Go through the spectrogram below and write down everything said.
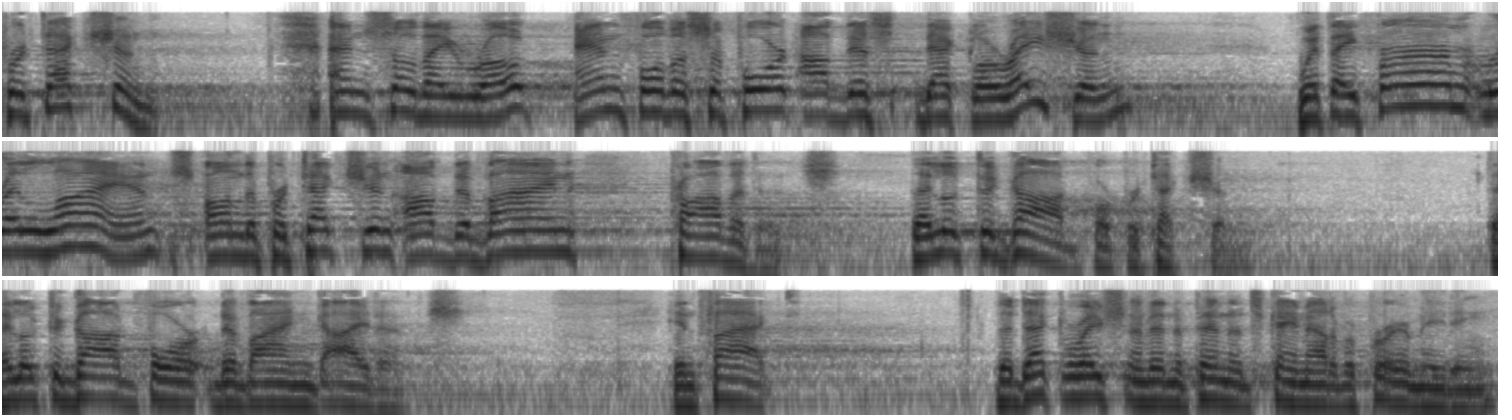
protection. And so they wrote, and for the support of this declaration, with a firm reliance on the protection of divine providence. They look to God for protection. They look to God for divine guidance. In fact, the Declaration of Independence came out of a prayer meeting.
